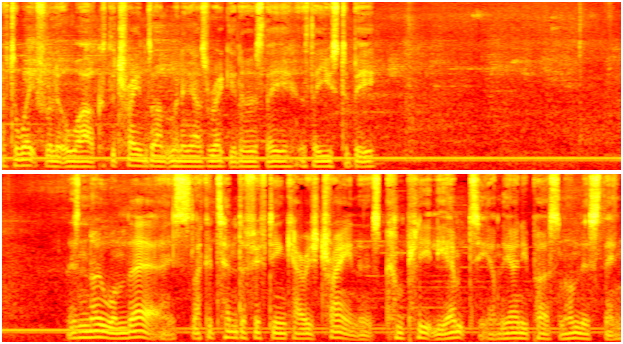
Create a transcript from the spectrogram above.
Have to wait for a little while because the trains aren't running as regular as they as they used to be. There's no one there. It's like a 10 to 15 carriage train and it's completely empty. I'm the only person on this thing,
